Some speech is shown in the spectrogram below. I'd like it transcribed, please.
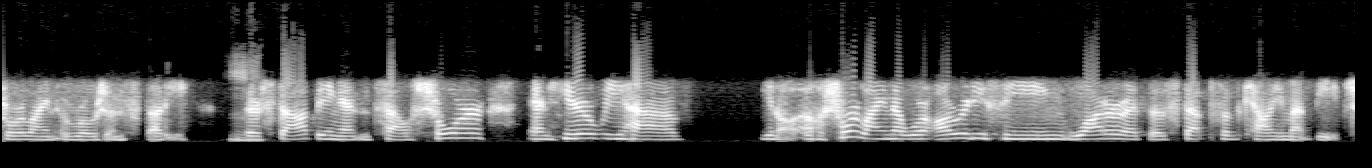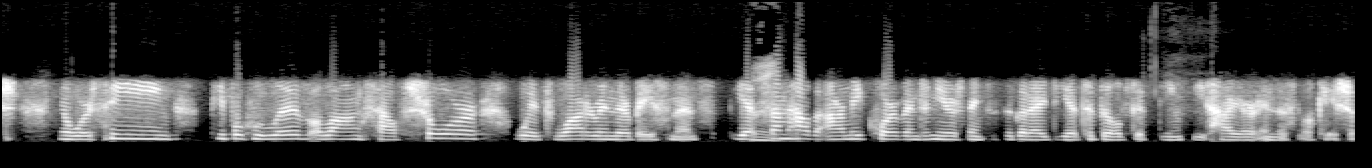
shoreline erosion study. Mm. They're stopping at South Shore, and here we have, you know, a shoreline that we're already seeing water at the steps of Calumet Beach. You know, we're seeing people who live along South Shore with water in their basements. Yet right. somehow the Army Corps of Engineers thinks it's a good idea to build 15 feet higher in this location.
